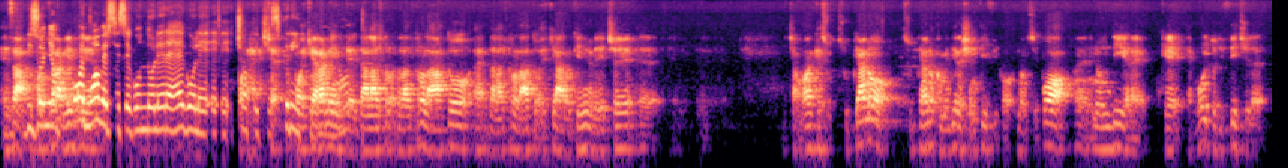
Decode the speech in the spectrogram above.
esatto, bisogna poi, poi, muoversi secondo le regole e, e ciò poi, che c'è cioè, scritto. Poi chiaramente no? dall'altro, dall'altro, lato, eh, dall'altro lato è chiaro che invece... Eh, diciamo anche su, sul, piano, sul piano, come dire, scientifico, non si può eh, non dire che è molto difficile,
